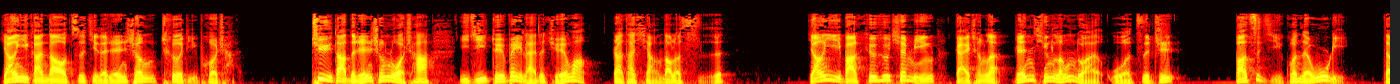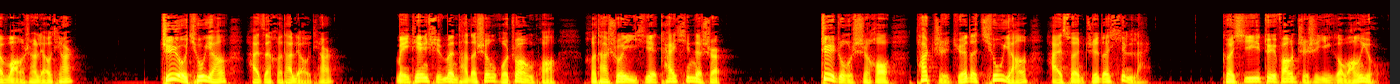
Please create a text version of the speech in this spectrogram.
杨毅感到自己的人生彻底破产，巨大的人生落差以及对未来的绝望，让他想到了死。杨毅把 QQ 签名改成了“人情冷暖我自知”，把自己关在屋里，在网上聊天只有秋阳还在和他聊天每天询问他的生活状况，和他说一些开心的事儿。这种时候，他只觉得秋阳还算值得信赖，可惜对方只是一个网友，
